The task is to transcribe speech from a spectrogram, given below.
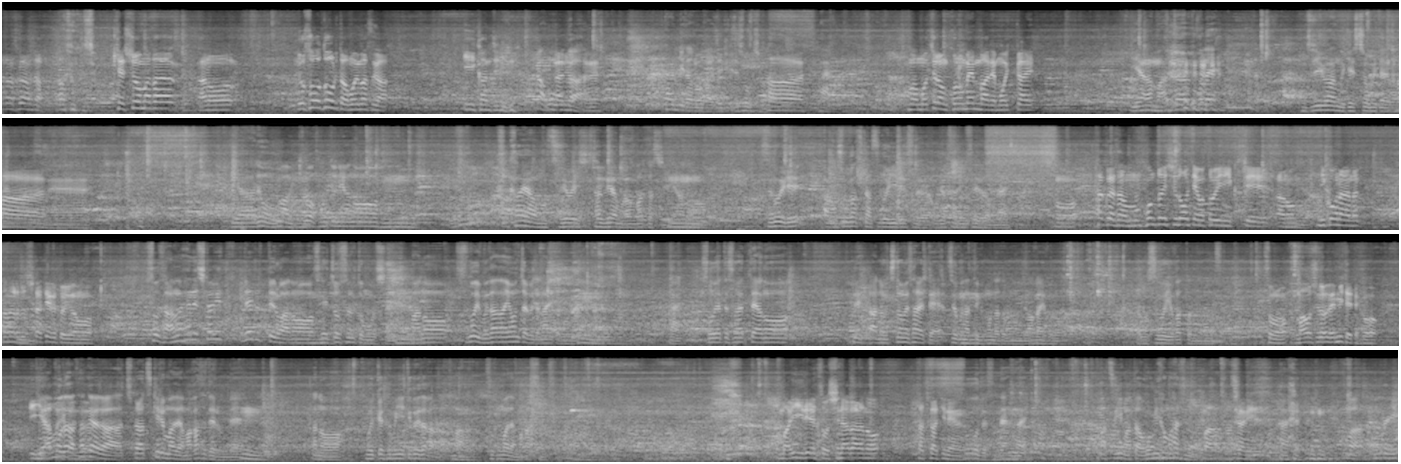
お疲れ様でした決勝またあの予想通りとは思いますがいい感じになりましたね短期だろうが自力で勝負しますはい、まあもちろんこのメンバーでもう一回いやまたここで G1 の決勝みたいなメンバーですねいやでもまあ今日は本当にあの、深谷も強いし拓也も頑張ったし、あのすごいレあの正月からすごいいいレースお客さんに見せれたんじゃないですか？もう拓也さんも本当に主導権を取りに行くしあの2コーナーな必ず仕掛けるというのも。そうですあの辺で仕掛けれるっていうのはあの成長すると思うし、あのすごい無駄な4着じゃないと思うんで、はい、そうやってそうやってあの、ね、あの打ちのめされて強くなっていくもんだと思うんで、若い頃。あのすごい良かったんだと思います。その真後ろで見ててもいいいやもうだから拓也が力尽きるまでは任せてるんで、うんあのもう一回踏みに行ってくれたから、まあ、そこまでは任せてます。まあいいレースをしながらの立川記念。そうですね、はい。まあ、次また大宮もあるんで、はいまあ確かに。まあ本当に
